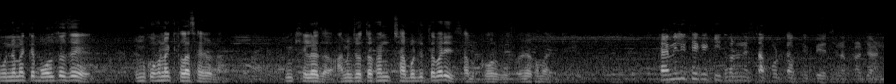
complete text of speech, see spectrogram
উনি- আমাকে বলতো যে তুমি কখনো খেলা ছাড়ো না। তুমি খেলে যাও। আমি যতক্ষণ সাপোর্ট দিতে পারি সাপোর্ট করব। এরকম আর কি। ফ্যামিলি থেকে কি ধরনের সাপোর্টটা আপনি পেয়েছেন আপনার জার্নি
